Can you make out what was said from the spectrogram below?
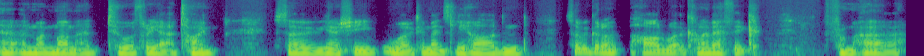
uh, and my mum had two or three at a time. So you know, she worked immensely hard, and so we got a hard work kind of ethic from her.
